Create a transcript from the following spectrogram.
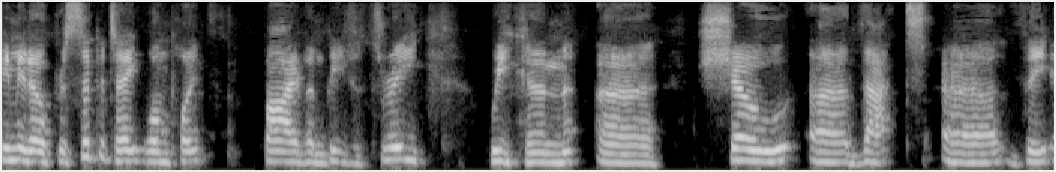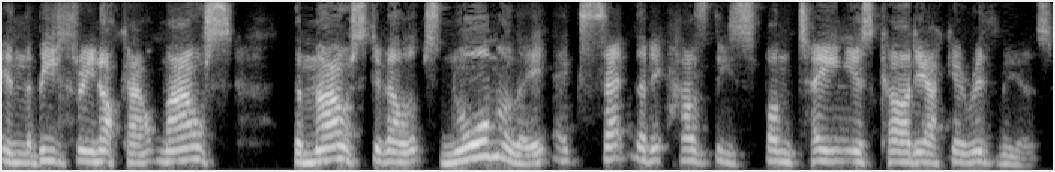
immunoprecipitate 1.5 and beta 3. We can uh, show uh, that uh, the, in the beta 3 knockout mouse, the mouse develops normally, except that it has these spontaneous cardiac arrhythmias,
